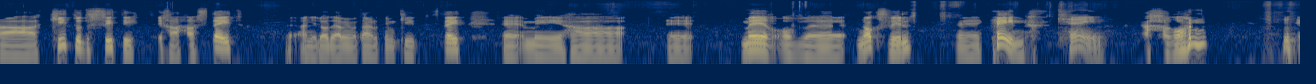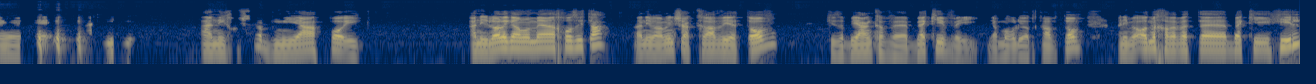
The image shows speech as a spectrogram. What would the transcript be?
ה-key to the city, סליחה, ה-state, אני לא יודע ממתי נותנים key to state, אה, מה-mayor of נוקסוויל, קיין, קיין. האחרון. אני- חושב שהבנייה פה היא... אני לא לגמרי מאה אחוז איתה, אני מאמין שהקרב יהיה טוב, כי זה ביאנקה ובקי והיא אמור להיות קרב טוב. אני מאוד מחבב את אה, בקי היל,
